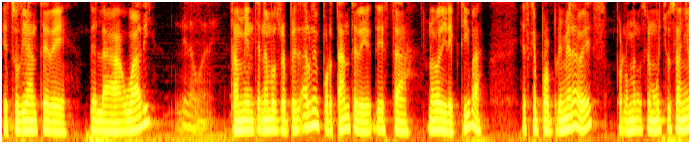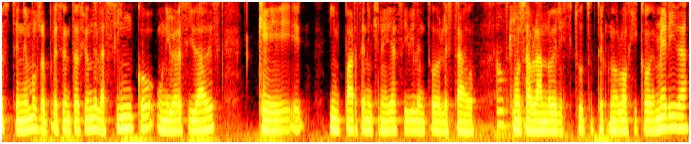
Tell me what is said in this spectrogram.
estudiante de, de la UADI. De la UADI. También tenemos algo importante de, de esta nueva directiva, es que por primera vez, por lo menos en muchos años, tenemos representación de las cinco universidades que imparten ingeniería civil en todo el estado. Okay. Estamos hablando del Instituto Tecnológico de Mérida,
